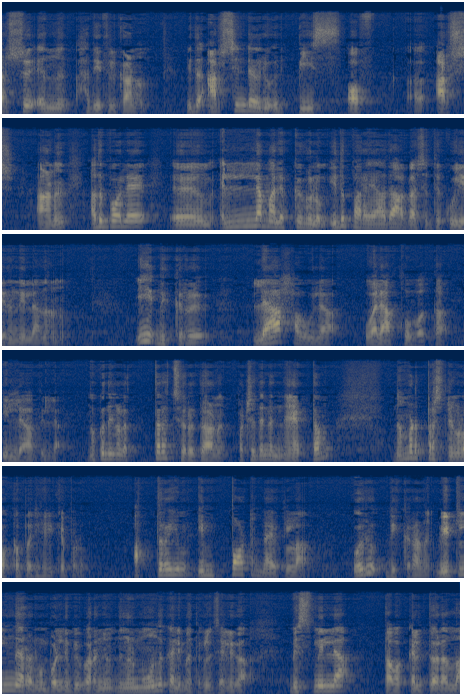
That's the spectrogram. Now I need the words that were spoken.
അർഷ് എന്ന് ഹദീത്തിൽ കാണാം. ഇത് അർഷിന്റെ ഒരു ഒരു പീസ് ഓഫ് അർഷ് ആണ്. അതുപോലെ എല്ലാ മലക്കുകളും ഇത് പറയാതെ ആകാശത്തേക്ക് ഉയരുന്നില്ല എന്നാണ്. ഈ ദിക്കർ ലാ ഹൗല വലാ കുവത്ത ഇല്ലാ ബില്ല. നോക്കൂ നിങ്ങൾ എത്ര ചെറുതാണ് പക്ഷെ ഇതിന്റെ നേട്ടം നമ്മുടെ പ്രശ്നങ്ങളൊക്കെ പരിഹരിക്കപ്പെടും. അത്രയും ഇമ്പോർട്ടന്റ് ആയിട്ടുള്ള ഒരു ദിക്കറാണ് വീട്ടിൽ നിന്ന് ഇറങ്ങുമ്പോൾ നബി പറഞ്ഞു നിങ്ങൾ മൂന്ന് കലിമത്തുകൾ ചെല്ലുക. ബിസ്മില്ല തവക്കൽ തൊലല്ല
